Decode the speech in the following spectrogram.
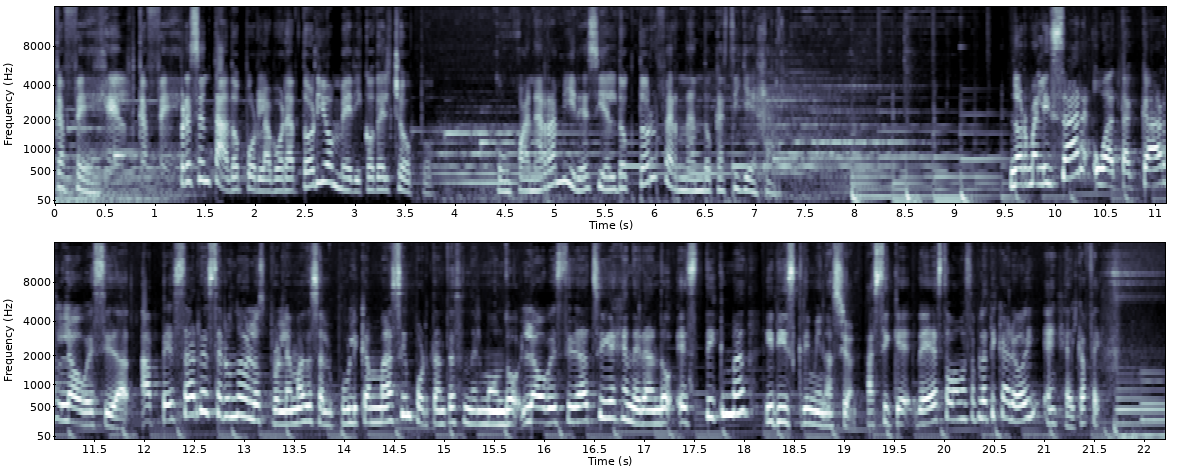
Café. Health Café. Presentado por Laboratorio Médico del Chopo. Con Juana Ramírez y el doctor Fernando Castilleja. Normalizar o atacar la obesidad. A pesar de ser uno de los problemas de salud pública más importantes en el mundo, la obesidad sigue generando estigma y discriminación. Así que de esto vamos a platicar hoy en Health Café.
